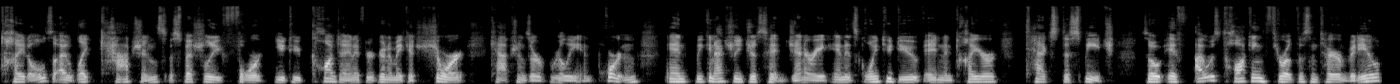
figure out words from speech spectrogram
titles. I like captions, especially for YouTube content. If you're going to make it short, captions are really important. And we can actually just hit generate and it's going to do an entire text to speech. So if I was talking throughout this entire video,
